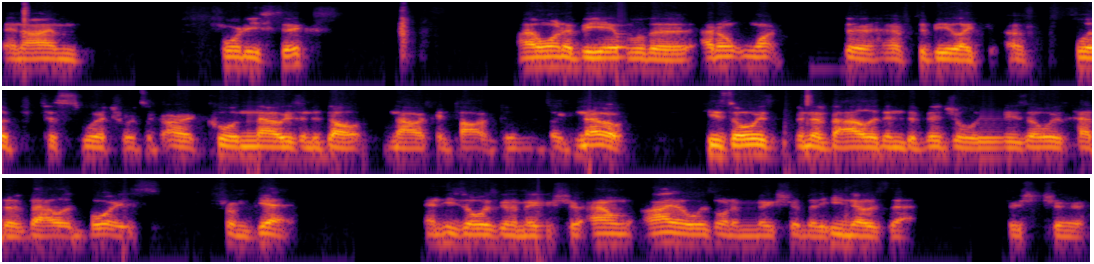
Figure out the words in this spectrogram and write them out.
and I'm 46, I want to be able to. I don't want to have to be like a flip to switch where it's like, all right, cool, now he's an adult, now I can talk to him. It's like, no, he's always been a valid individual. He's always had a valid voice from get, and he's always going to make sure. I, I always want to make sure that he knows that for sure.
